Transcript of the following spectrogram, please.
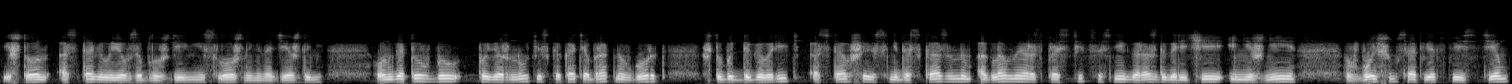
и что он оставил ее в заблуждении сложными надеждами, он готов был повернуть и скакать обратно в город, чтобы договорить оставшееся недосказанным, а главное распроститься с ней гораздо горячее и нежнее, в большем соответствии с тем,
